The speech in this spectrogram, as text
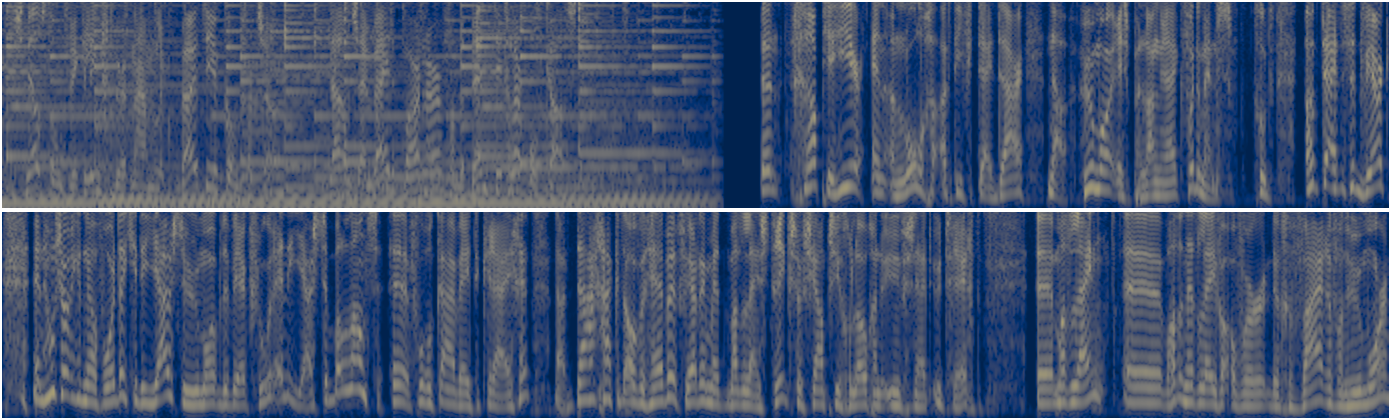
De snelste ontwikkeling gebeurt namelijk buiten je comfortzone. Daarom zijn wij de partner van de Ben Tichelaar podcast. Een grapje hier en een lollige activiteit daar. Nou, humor is belangrijk voor de mens. Goed, ook tijdens het werk. En hoe zorg je er nou voor dat je de juiste humor op de werkvloer en de juiste balans uh, voor elkaar weet te krijgen? Nou, daar ga ik het over hebben. Verder met Madeleine Strik, sociaal psycholoog aan de Universiteit Utrecht. Uh, Madeleine, uh, we hadden net al even over de gevaren van humor.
